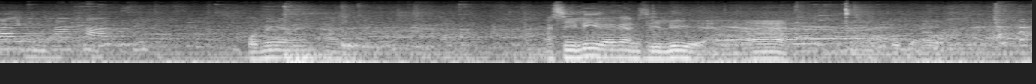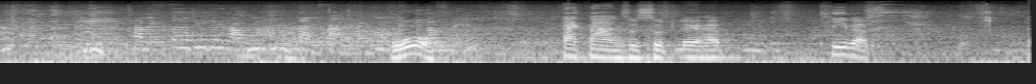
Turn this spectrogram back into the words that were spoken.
ใบเป็นท่าทางสิผมไม่เป็นไรครับอะซีรีส์แล้วกันซีรีส์อ่าผมไปคาแรคเตอร์ที่ได้รับนี่คือแตกต่างจากที่โอ้คิดบ้างไหมแตกต่างสุดๆเลยครับ ที่แบบโห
